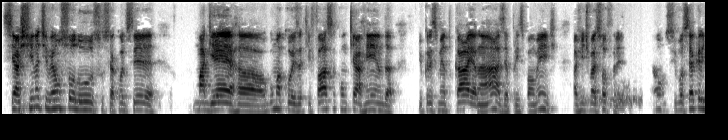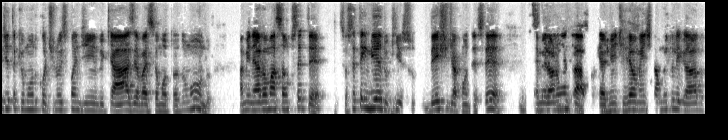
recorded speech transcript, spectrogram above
se a China tiver um soluço, se acontecer uma guerra, alguma coisa que faça com que a renda e o crescimento caia na Ásia, principalmente, a gente vai sofrer. Então, se você acredita que o mundo continua expandindo e que a Ásia vai ser o motor do mundo, a Minerva é uma ação para você ter. Se você tem medo que isso deixe de acontecer, é melhor não entrar, porque a gente realmente está muito ligado.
